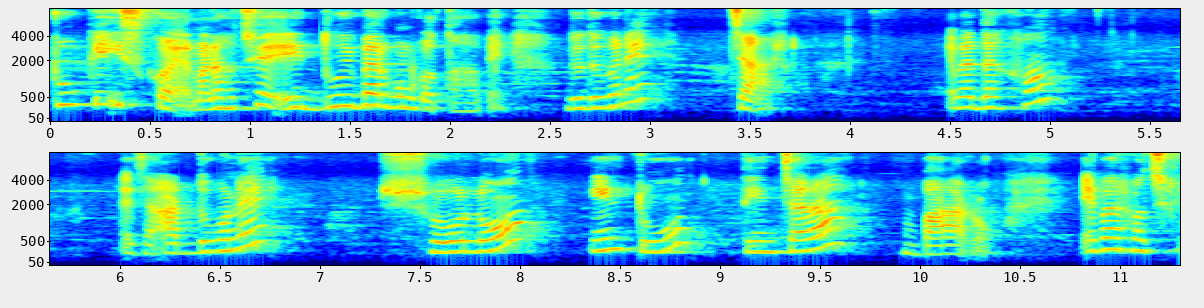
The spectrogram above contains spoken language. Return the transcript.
টুকে স্কোয়ার মানে হচ্ছে এই দুইবার গুণ করতে হবে। দুই দুগুণে চার। এবার দেখো, এই যে আট দুগুণে ষোলো ইন্টু তিন চারা বারো। এবার হচ্ছিল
